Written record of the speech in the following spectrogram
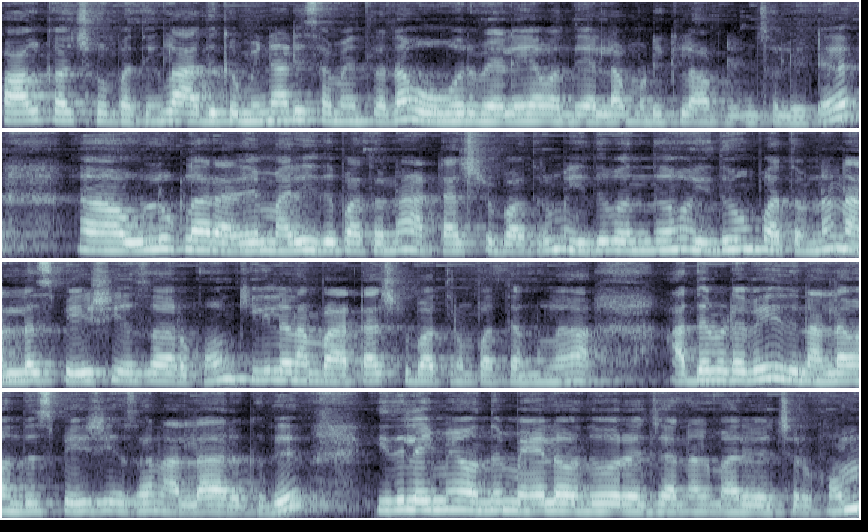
பால் காய்ச்சுவோம் பார்த்தீங்களா? அதுக்கு முன்னாடி சமயத்தில் தான் ஒவ்வொரு வேலையாக வந்து எல்லாம் முடிக்கலாம் அப்படின்னு சொல்லிட்டு உள்ளுக்குள்ளார் அதே மாதிரி இது பார்த்தோம்னா அட்டாச்டு பாத்ரூம் இது வந்து இதுவும் பார்த்தோம்னா நல்ல ஸ்பேஷியஸாக இருக்கும். கீழே நம்ம அட்டாச்டு பாத்ரூம் பார்த்தோங்களா? அதை விடவே இது நல்லா வந்து ஸ்பேஷியஸாக நல்லா இருக்குது. இதுலேயுமே வந்து மேலே வந்து ஒரு ஜன்னல் மாதிரி வச்சுருக்கோம்.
